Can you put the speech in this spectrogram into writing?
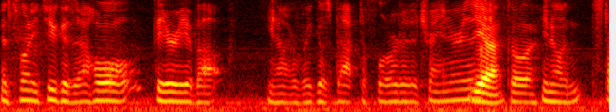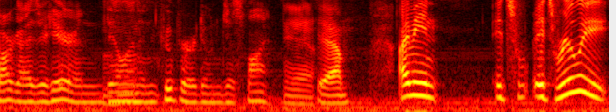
It's funny too because that whole theory about you know everybody goes back to Florida to train and everything. Yeah, totally. You know, and star guys are here, and Dylan and Cooper are doing just fine. Yeah. Yeah, I mean, it's it's really,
